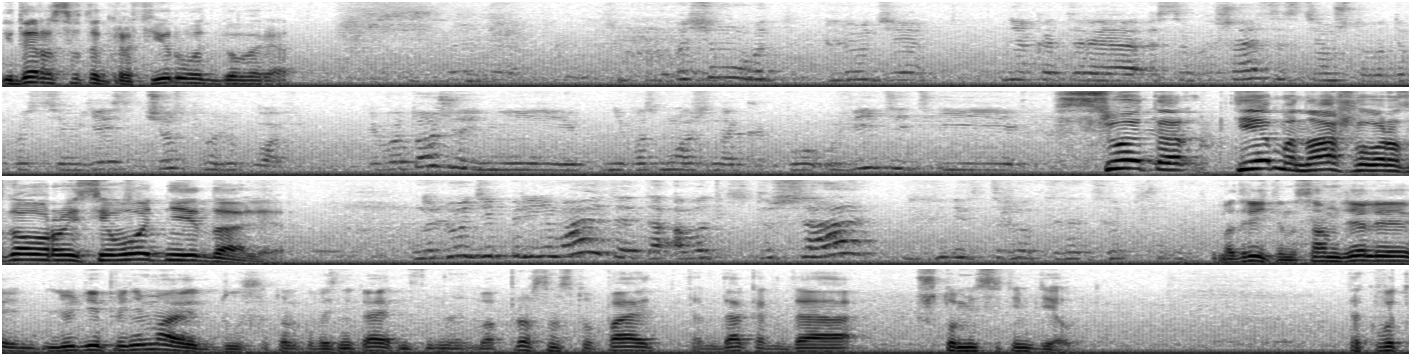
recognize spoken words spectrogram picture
и даже сфотографировать, говорят. Почему вот люди некоторые соглашаются с тем, что вот, допустим, есть чувство любовь? Его тоже не, невозможно как бы увидеть и... Все это тема нашего разговора и сегодня, и далее. Но люди принимают это, а вот душа. Смотрите, на самом деле люди принимают душу, только возникает вопрос наступает тогда, когда что мне с этим делать. Так вот,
